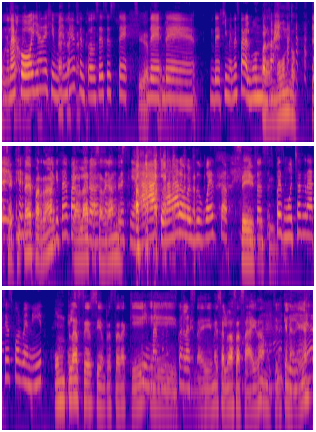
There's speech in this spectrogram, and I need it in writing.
una joya de Jiménez, entonces este de, Jiménez. de de Jiménez para el mundo. Para el mundo. Cerquita de Parral. Cerquita de y Parral, habla de Casas Grandes. decía, ah, claro, por supuesto. Sí, sí, Entonces, sí. pues muchas gracias por venir. Un placer siempre estar aquí. Y Y, también las- ahí me saludas a Zaida, me quiere que la vea.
